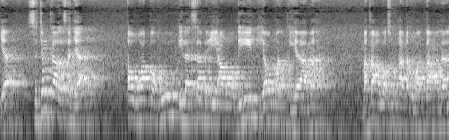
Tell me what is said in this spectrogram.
ya sejengkal saja tawaqahu ila sab'i aradin yaumal qiyamah maka Allah Subhanahu wa taala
